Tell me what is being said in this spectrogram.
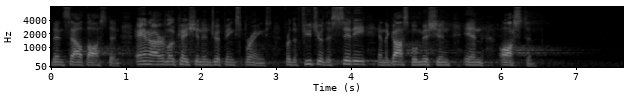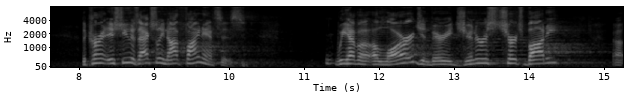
than South Austin and our location in Dripping Springs for the future of the city and the gospel mission in Austin. The current issue is actually not finances. We have a, a large and very generous church body. Uh,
